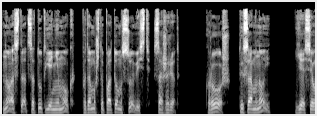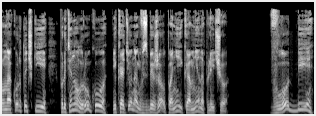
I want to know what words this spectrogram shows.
но остаться тут я не мог, потому что потом совесть сожрет. «Крош, ты со мной?» Я сел на корточки, протянул руку, и котенок взбежал по ней ко мне на плечо. В лобби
